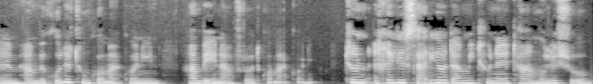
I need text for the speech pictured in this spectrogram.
هم به خودتون کمک کنین هم به این افراد کمک کنین. چون خیلی سریع آدم می‌تونه تحملش رو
